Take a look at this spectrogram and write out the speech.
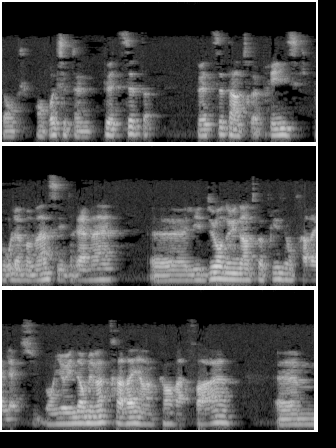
Donc, on voit que c'est une petite, petite entreprise qui, pour le moment, c'est vraiment, euh, les deux, on a une entreprise et on travaille là-dessus. Bon, il y a énormément de travail encore à faire euh,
